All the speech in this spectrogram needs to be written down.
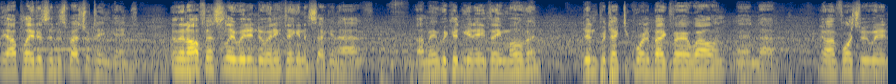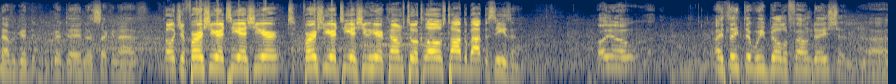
they outplayed us in the special team games, and then offensively we didn't do anything in the second half. I mean, we couldn't get anything moving. Didn't protect the quarterback very well, and, and uh, you know, unfortunately, we didn't have a good good day in the second half. Coach, your first year at TSU, first year at TSU here comes to a close. Talk about the season. Well, you know, I think that we built a foundation, uh,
